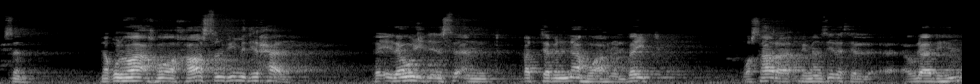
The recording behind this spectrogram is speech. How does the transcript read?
أحسن. نقول هو هو خاص في مثل حاله. فإذا وجد إنسان قد تبناه أهل البيت وصار بمنزلة أولادهم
